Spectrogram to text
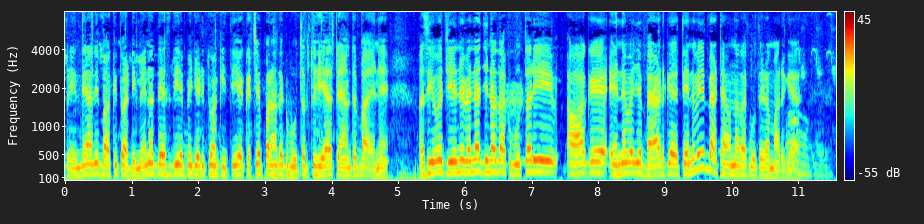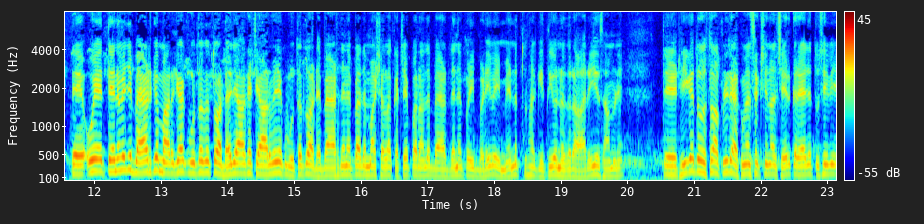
ਪਰਿੰਦਿਆਂ ਦੀ ਬਾਕੀ ਤੁਹਾਡੀ ਮਿਹਨਤ ਦਿਸਦੀ ਹੈ ਵੀ ਜਿਹੜੀ ਤੁਸੀਂ ਕੀਤੀ ਹੈ ਕੱਚੇ ਪਰਾਂ ਤੇ ਕਬੂਤਰ ਤੁਸੀਂ ਇਸ ਟਾਈਮ ਤੇ ਭਾਏ ਨੇ। ਅਸੀਂ ਉਹ ਚੀਜ਼ ਨੇ ਵੇਖਿਆ ਜਿਨ੍ਹਾਂ ਦਾ ਕਬੂਤਰ ਹੀ ਆ ਕੇ ਇੰਨੇ ਵਜੇ ਬੈਠ ਕੇ 3 ਵਜੇ ਬੈਠਾ ਉਹਨਾਂ ਦਾ ਕਬੂਤਰ ਜਿਹੜਾ ਮਰ ਗਿਆ। ਤੇ ਉਹ ਇਹ 3 ਵਜੇ ਬੈਠ ਕੇ ਮਰ ਗਿਆ ਕਬੂਤਰ ਤੇ ਤੁਹਾਡਾ ਜਾ ਕੇ 4 ਵਜੇ ਕਬੂਤਰ ਤੁਹਾਡੇ ਬੈਠਦੇ ਨੇ ਪਏ ਤੇ ਮਾਸ਼ਾਅੱਲਾ ਕੱਚੇ ਪਰਾਂ ਤੇ ਬੈਠਦੇ ਨੇ ਭਈ ਬੜੀ ਬਈ ਮਿਹਨਤ ਤੁਸੀਂ ਕੀਤੀ ਉਹ ਨਜ਼ਰ ਆ ਰਹੀ ਹੈ ਸਾਹਮਣੇ। ਤੇ ਠੀਕ ਹੈ ਦੋਸਤੋ ਆਪਣੀ ਰეკਮੈਂਡ ਸੈਕਸ਼ਨ ਨਾਲ ਸ਼ੇਅਰ ਕਰਿਆ ਜੇ ਤੁਸੀਂ ਵੀ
